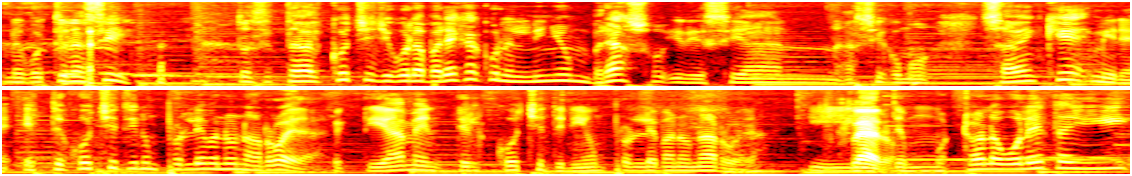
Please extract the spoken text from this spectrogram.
una cuestión así. Entonces estaba el coche, llegó la pareja con el niño en brazo y decían así como, ¿saben qué? Mire, este coche tiene un problema en una rueda. Efectivamente, el coche tenía un problema en una rueda. Y Claro. te mostró la boleta y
